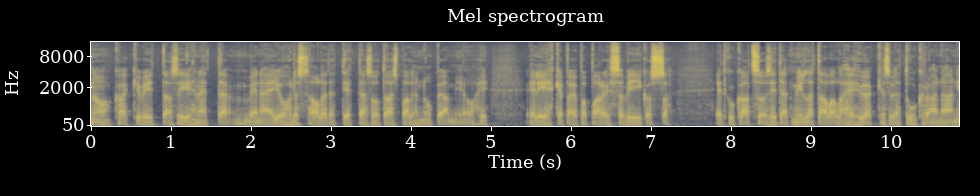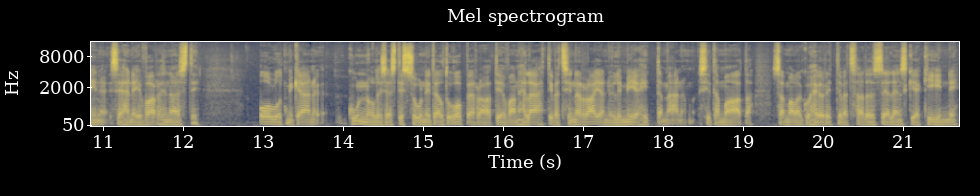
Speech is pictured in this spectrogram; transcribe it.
No kaikki viittaa siihen, että Venäjän johdossa oletettiin, että tämä sota olisi paljon nopeammin ohi, eli ehkäpä jopa parissa viikossa. Et kun katsoo sitä, että millä tavalla he hyökkäsivät Ukrainaan, niin sehän ei varsinaisesti ollut mikään kunnollisesti suunniteltu operaatio, vaan he lähtivät sinne rajan yli miehittämään sitä maata samalla kun he yrittivät saada Zelenskiä kiinni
